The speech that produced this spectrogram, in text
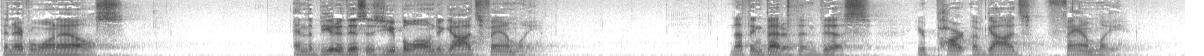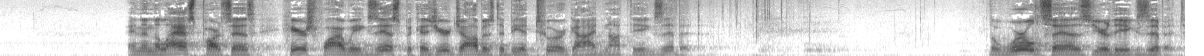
than everyone else. And the beauty of this is you belong to God's family. Nothing better than this. You're part of God's family. And then the last part says, here's why we exist because your job is to be a tour guide, not the exhibit. The world says you're the exhibit.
